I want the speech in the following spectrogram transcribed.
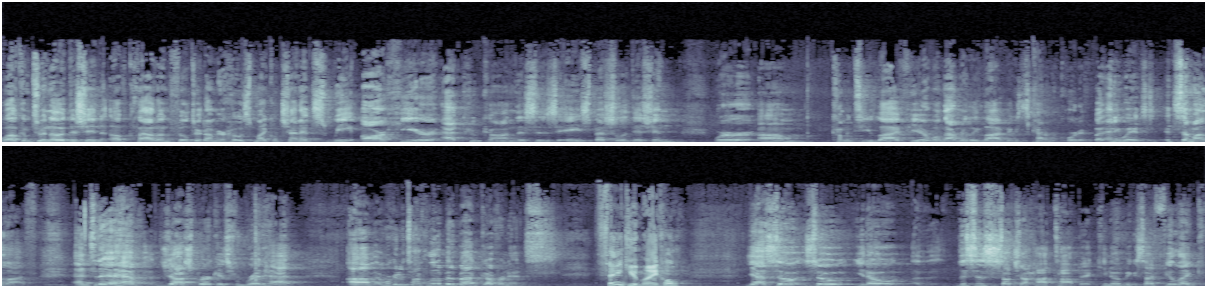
Welcome to another edition of Cloud Unfiltered. I'm your host, Michael Chenetz. We are here at KubeCon. This is a special edition. We're um, coming to you live here. Well, not really live because it's kind of recorded, but anyway, it's, it's semi-live. And today I have Josh Berkus from Red Hat, um, and we're going to talk a little bit about governance. Thank you, Michael. Yeah, so so you know, this is such a hot topic, you know, because I feel like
